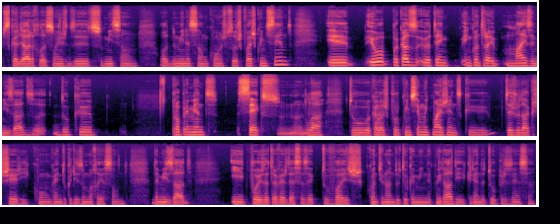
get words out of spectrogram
se calhar, relações de submissão ou de dominação com as pessoas que vais conhecendo. Eu, por acaso, eu até en- encontrei mais amizades eh, do que propriamente sexo n- lá. Tu acabas por conhecer muito mais gente que te ajuda a crescer e com quem tu crias uma relação de, de amizade. E depois, através dessas, é que tu vais continuando o teu caminho na comunidade e criando a tua presença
